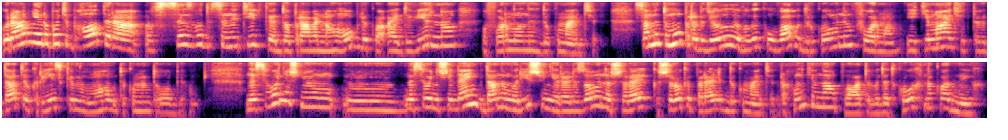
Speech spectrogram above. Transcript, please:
У реальній роботі бухгалтера все зводиться не тільки до правильного обліку, а й до вірно оформлених документів. Саме тому приділили велику увагу друкованим формам, які мають відповідати українським вимогам документообігу. На, на сьогоднішній день в даному рішенні реалізовано широкий перелік документів, рахунків на оплату, видаткових накладних,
